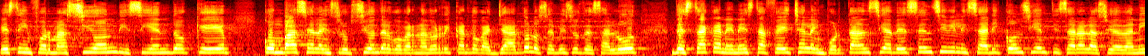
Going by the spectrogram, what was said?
esta información diciendo que con base a la instrucción del gobernador Ricardo Gallardo, los servicios de salud destacan en esta fecha la importancia de sensibilizar y concientizar a la ciudadanía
